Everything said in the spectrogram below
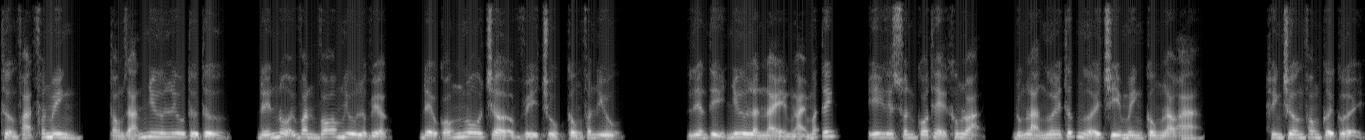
thưởng phạt phân minh, tòng gián như lưu từ từ, đến nội văn võ mưu lực việc, đều có ngô trở vì chủ công phân ưu. Liên tỷ như lần này ngài mất tích, Y Lý Xuân có thể không loạn, đúng là ngươi thức người chi minh công lao a. Hình trường phong cười cười,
